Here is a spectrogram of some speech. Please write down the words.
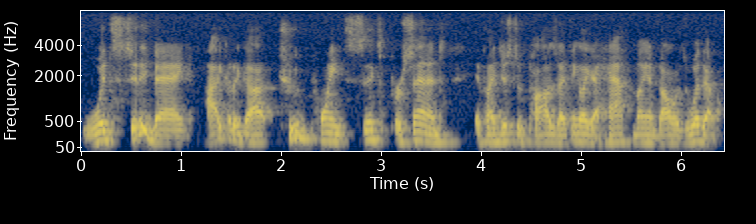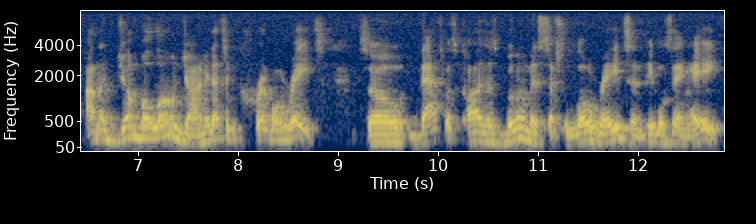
with Citibank, I could have got 2.6% if I just deposited, I think, like a half million dollars with them on a jumbo loan, John. I mean, that's incredible rates. So that's what's causing this boom is such low rates and people saying, hey,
